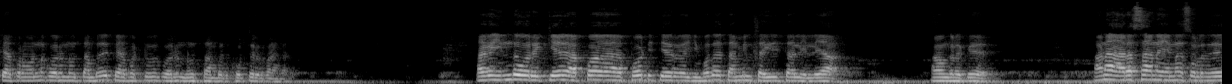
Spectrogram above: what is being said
பேப்பர் ஒன்றுக்கு ஒரு நூற்றம்பது பேப்பர் டூக்கு ஒரு நூற்றம்பது கொடுத்துருக்குறாங்க. ஆக இந்த ஒரு கே அப்போ போட்டித் தேர்வு வைக்கும்போது தமிழ் தகுதித்தாள் இல்லையா? அவங்களுக்கு. ஆனால் அரசாணை என்ன சொல்லுது?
